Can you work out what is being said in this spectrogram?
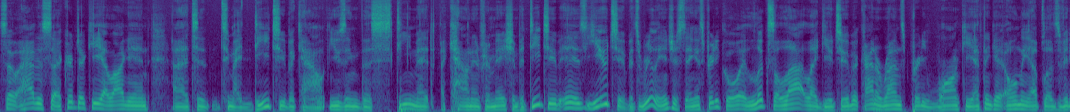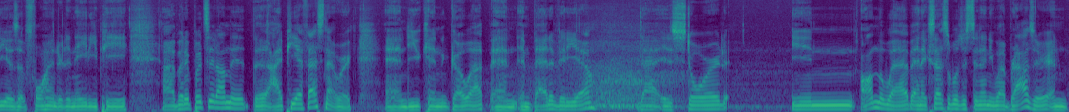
So I have this uh, crypto key. I log in uh, to to my DTube account using the Steemit account information. But DTube is YouTube. It's really interesting. It's pretty cool. It looks a lot like YouTube. It kind of runs pretty wonky. I think it only uploads videos at 480p, uh, but it puts it on the the IPFS network, and you can go up and embed a video that is stored in on the web and accessible just in any web browser and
